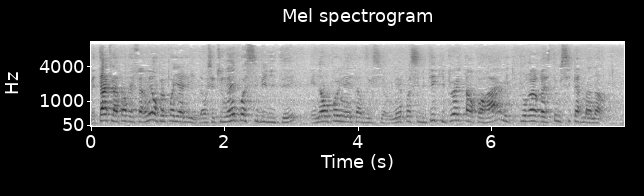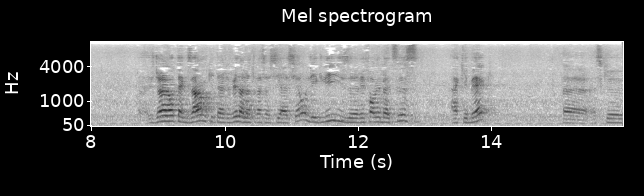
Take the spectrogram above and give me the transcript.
Mais tant que la porte est fermée, on ne peut pas y aller. Donc c'est une impossibilité et non pas une interdiction. Une impossibilité qui peut être temporaire, mais qui pourrait rester aussi permanente. Euh, je donne un autre exemple qui est arrivé dans notre association, l'Église réformée baptiste à Québec. Euh, est-ce que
